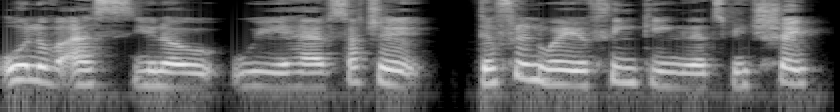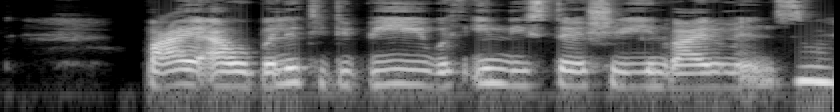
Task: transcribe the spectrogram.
all of us, you know, we have such a different way of thinking that's been shaped by our ability to be within these tertiary environments, mm.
